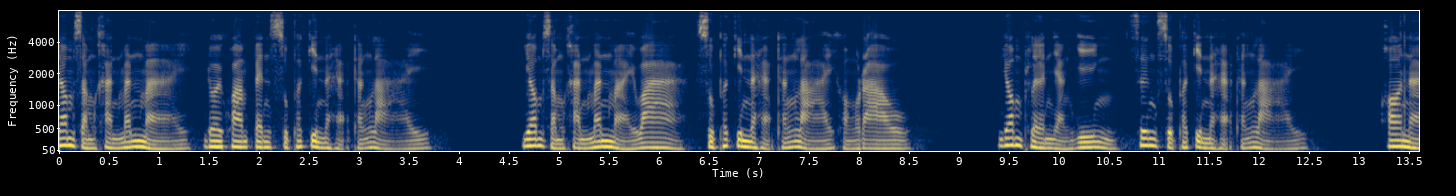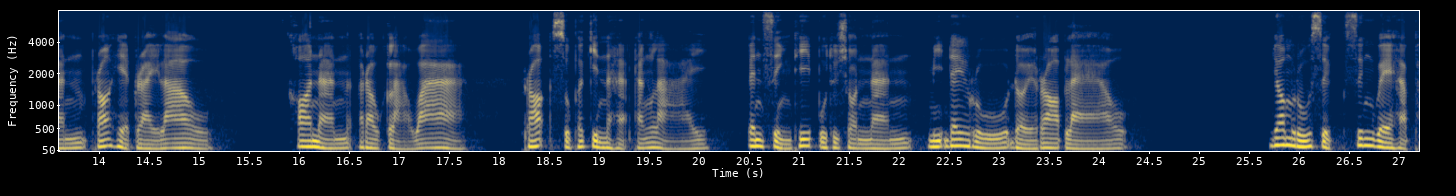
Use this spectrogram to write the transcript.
ย่อมสำคัญมั่นหมายโดยความเป็นสุภกินหะทั้งหลาย ย่อมสำคัญมั่นหมายว่าสุภกินหะทั้งหลายของเรา ย่อมเพลินอย่างยิ่งซึ่งสุภกินนหะทั้งหลาย ข้อนั้นเพราะเหตุไรเล่า ข้อนั้นเรากล่าวว่า เพราะสุภกินหะทั้งหลาย เป็นสิ่งที่ปุถุชนนั้นมิได้รู้โดยรอบแล้ว ย่อมรู้สึกซึ่งเวหัพ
